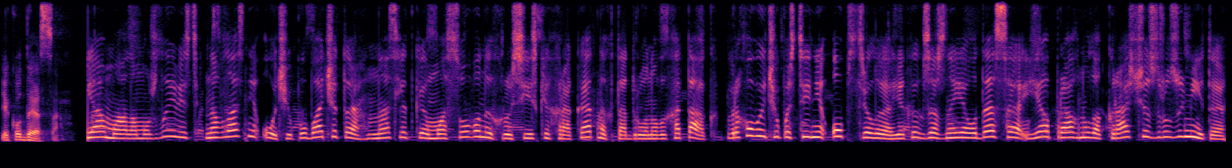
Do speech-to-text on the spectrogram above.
як Одеса сам. Я мала можливість на власні очі побачити наслідки масованих російських ракетних та дронових атак. Враховуючи постійні обстріли, яких зазнає Одеса, я прагнула краще зрозуміти,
